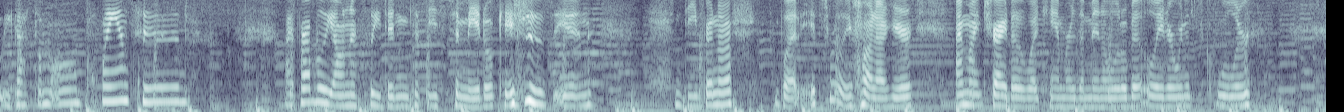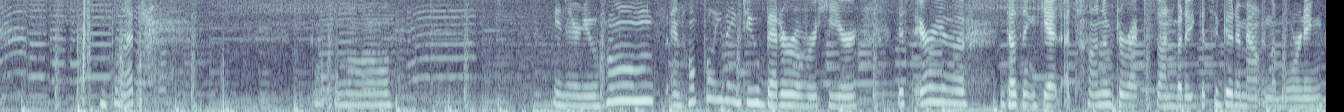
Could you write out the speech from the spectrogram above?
We got them all planted. I probably honestly didn't get these tomato cages in deep enough, but it's really hot out here. I might try to like hammer them in a little bit later when it's cooler. But got them all in their new homes and hopefully they do better over here. This area doesn't get a ton of direct sun, but it gets a good amount in the morning.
